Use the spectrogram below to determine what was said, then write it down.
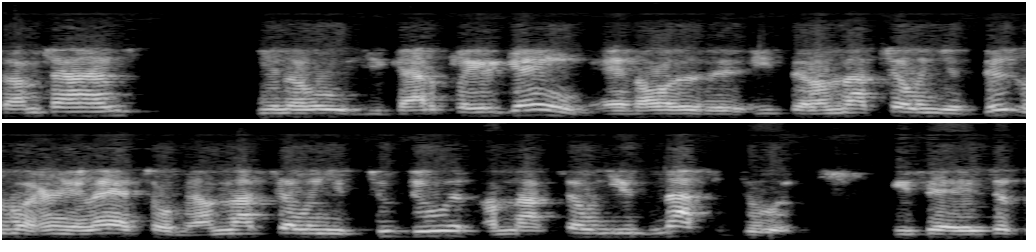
sometimes, you know, you got to play the game in order to, he said, I'm not telling you, this is what Ernie Ladd told me. I'm not telling you to do it. I'm not telling you not to do it. He said, it just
